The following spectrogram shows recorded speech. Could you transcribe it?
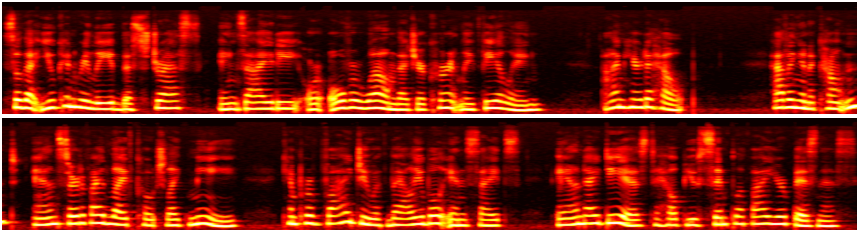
so that you can relieve the stress, anxiety, or overwhelm that you're currently feeling, I'm here to help. Having an accountant and certified life coach like me can provide you with valuable insights and ideas to help you simplify your business,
